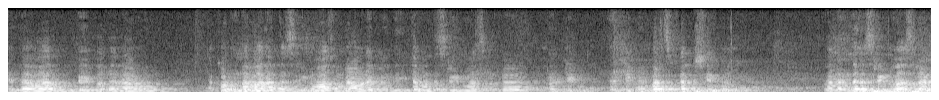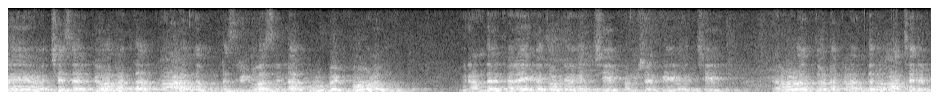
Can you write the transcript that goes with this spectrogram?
తెల్లవారు పేపర్లో రావడం అక్కడ ఉన్న వాళ్ళంతా శ్రీనివాసులు రావడం ఏంది ఇంతమంది శ్రీనివాసులు ట్వంటీ థర్టీ మెంబర్స్ కలిసిండు వాళ్ళందరూ శ్రీనివాసులు అనే వచ్చేసరికి వాళ్ళంతా ఒక ఆనందం. అంటే శ్రీనివాసులు ఇలా గ్రూప్ పెట్టుకోవడం మీరందరూ కలయికతోటి వచ్చి ఫంక్షన్కి వచ్చి కలవడంతో అక్కడ అందరూ ఆశ్చర్యం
